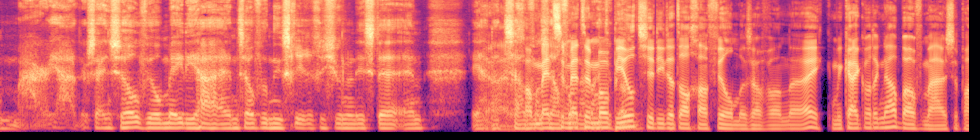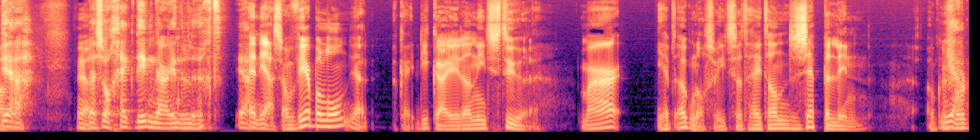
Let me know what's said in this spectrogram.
Maar ja, er zijn zoveel media en zoveel nieuwsgierige journalisten. En ja, ja dat zou gewoon mensen met een mobieltje die dat al gaan filmen. Zo van, hé, hey, moet je kijken wat ik nou boven mijn huis heb hangen. Ja, ja. best wel een gek ding daar in de lucht. Ja. En ja, zo'n weerballon, ja, oké, okay, die kan je dan niet sturen. Maar je hebt ook nog zoiets, dat heet dan Zeppelin. Ook een Ja. soort,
